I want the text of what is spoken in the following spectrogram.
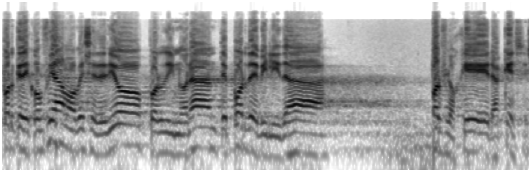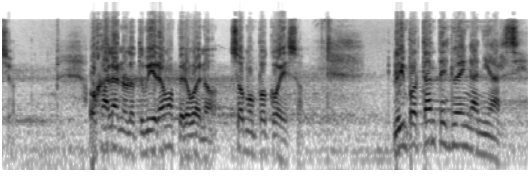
porque desconfiamos a veces de Dios, por ignorante, por debilidad, por flojera, qué sé yo. Ojalá no lo tuviéramos, pero bueno, somos un poco eso. Lo importante es no engañarse.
